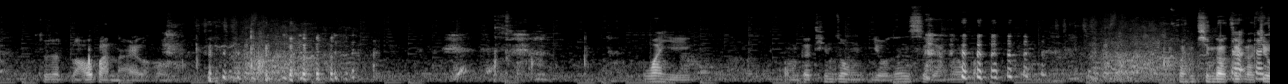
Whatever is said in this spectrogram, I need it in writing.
就是老板来了哦。万一我们的听众有认识杨老板，突然听到这个就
